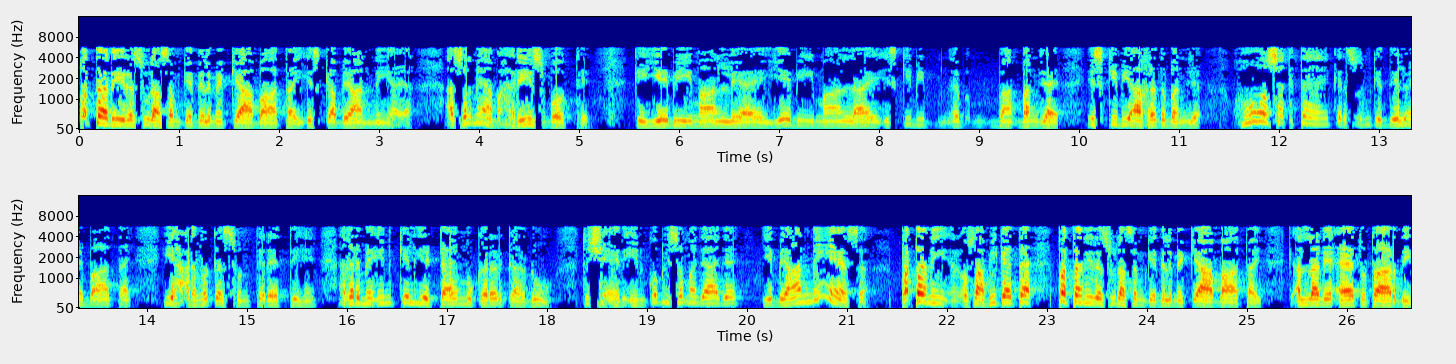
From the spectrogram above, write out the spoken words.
پتہ نہیں رسول اعظم کے دل میں کیا بات آئی، اس کا بیان نہیں آیا۔ اصل میں اب حریص بہت تھے کہ یہ بھی ایمان لے آئے، یہ بھی ایمان لائے، اس کی بھی بن جائے، اس کی بھی آخرت بن جائے۔ ہو سکتا ہے کہ رسول کے دل میں بات آئے یہ ہر وقت سنتے رہتے ہیں۔ اگر میں ان کے لیے ٹائم مقرر کر دوں تو شاید ان کو بھی سمجھ آ جائے۔ یہ بیان نہیں ہے ایسا۔ پتہ نہیں اسابی کہتا ہے، پتہ نہیں رسول اسم کے دل میں کیا بات آئی کہ اللہ نے ایت اتار دی،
